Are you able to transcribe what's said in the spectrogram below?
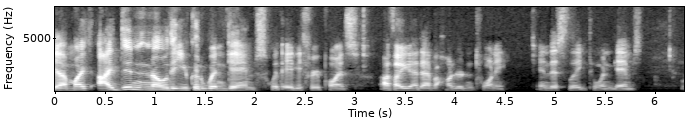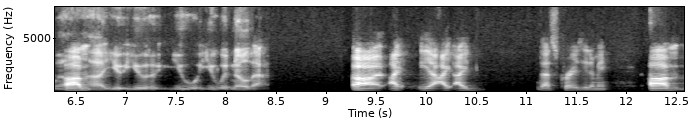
Yeah, Mike, I didn't know that you could win games with 83 points. I thought you had to have 120 in this league to win games. Well, Um, uh, you, you you you would know that. Uh, I yeah, I, I that's crazy to me. Um,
